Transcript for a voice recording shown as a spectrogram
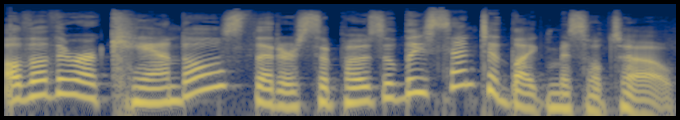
although there are candles that are supposedly scented like mistletoe.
